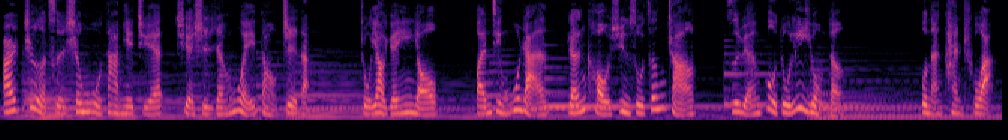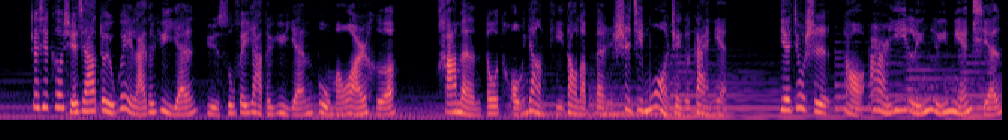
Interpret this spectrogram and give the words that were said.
而这次生物大灭绝却是人为导致的，主要原因有环境污染、人口迅速增长、资源过度利用等。不难看出啊，这些科学家对未来的预言与苏菲亚的预言不谋而合。他们都同样提到了本世纪末这个概念，也就是到二一零零年前，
